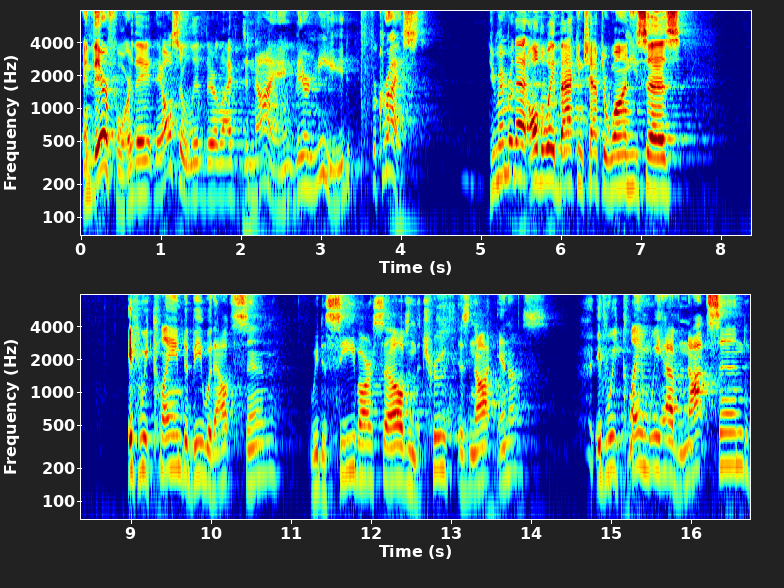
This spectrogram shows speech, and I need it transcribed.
And therefore, they, they also live their life denying their need for Christ. Do you remember that? All the way back in chapter 1, he says, If we claim to be without sin, we deceive ourselves and the truth is not in us. If we claim we have not sinned,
